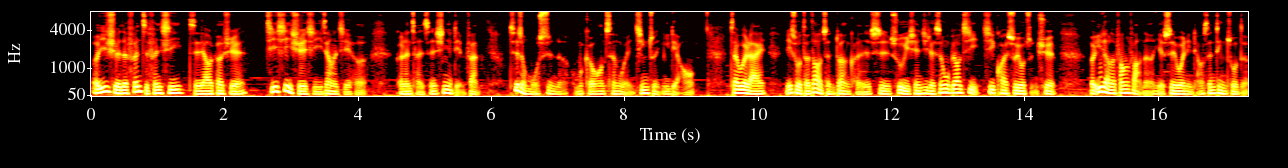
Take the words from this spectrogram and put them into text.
而医学的分子分析、资料科学。机器学习这样的结合，可能产生新的典范。这种模式呢，我们渴望称为精准医疗。在未来，你所得到的诊断可能是数以千计的生物标记，既快速又准确。而医疗的方法呢，也是为你量身定做的。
